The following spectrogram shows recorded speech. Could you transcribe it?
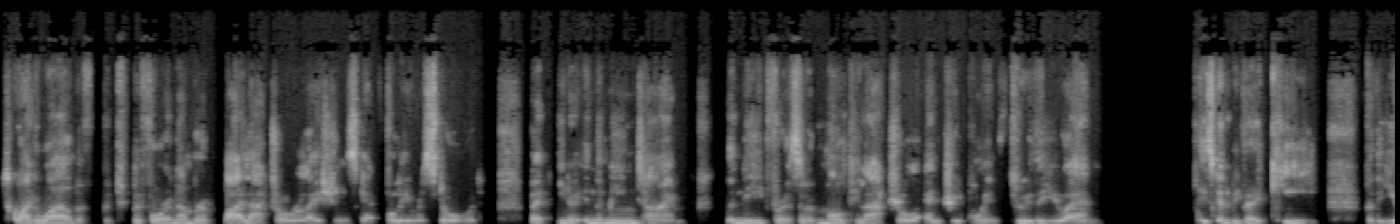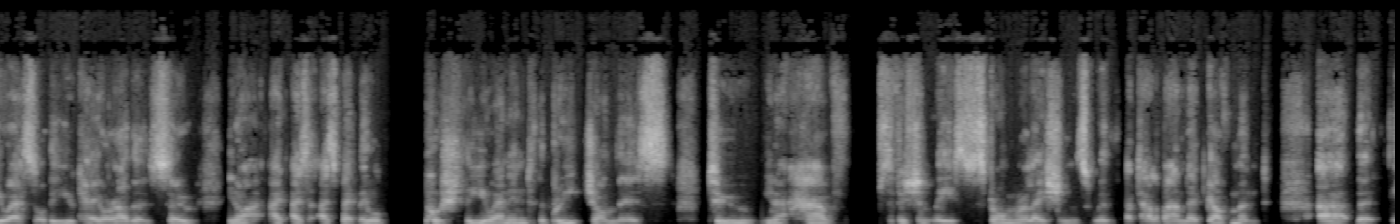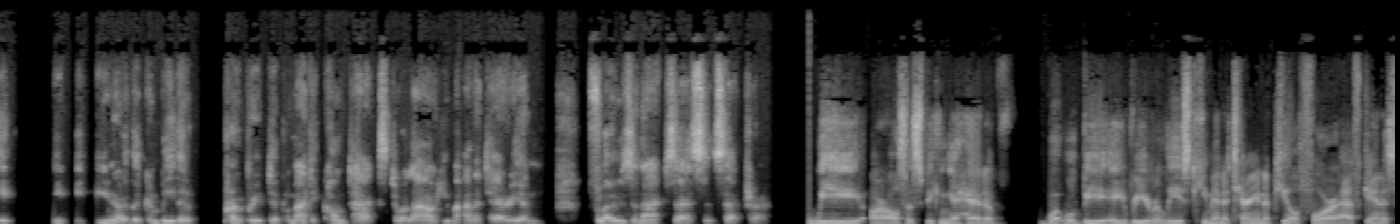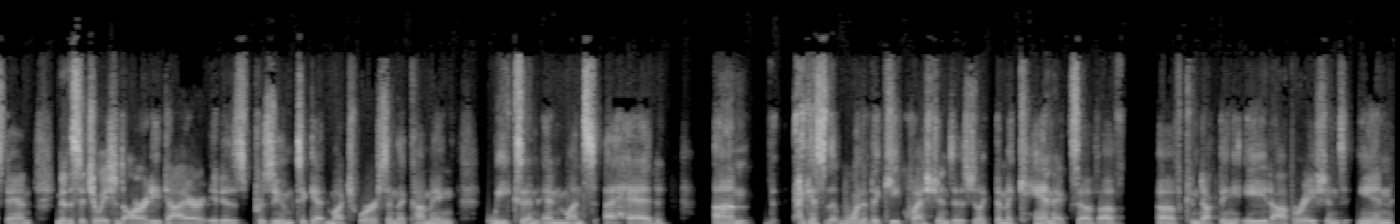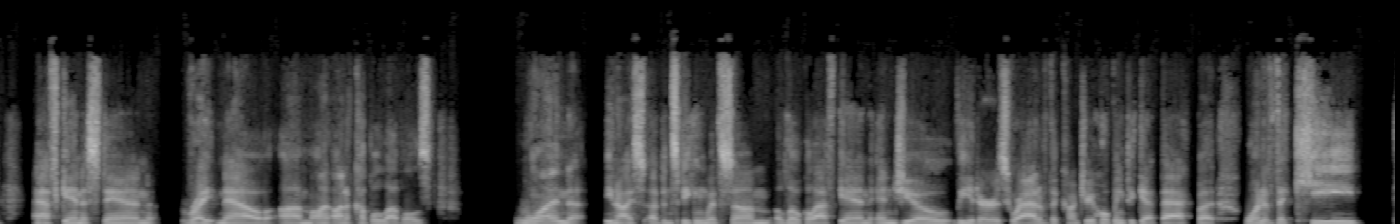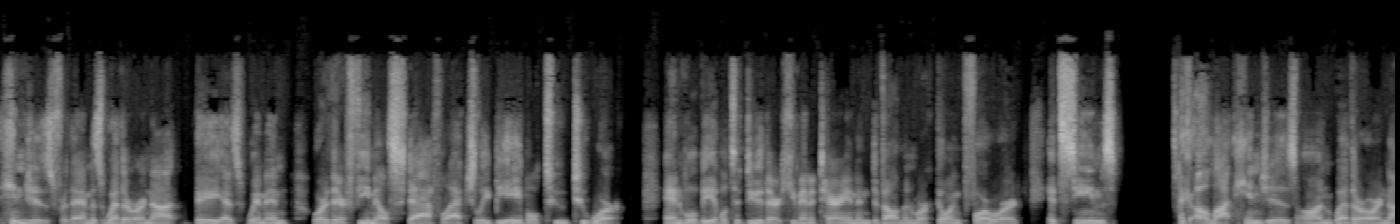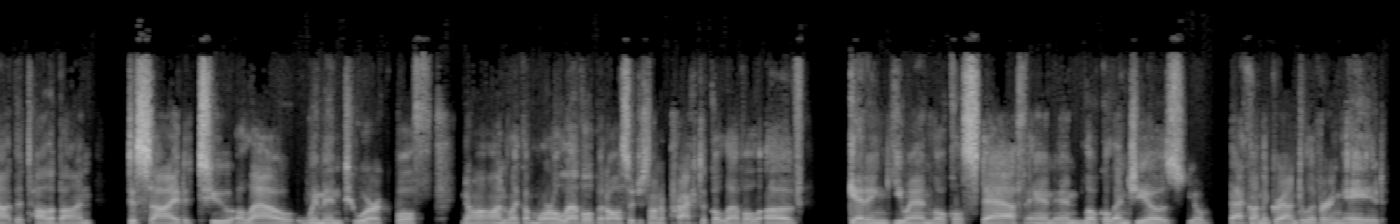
quite a while before a number of bilateral relations get fully restored. But you know, in the meantime, the need for a sort of multilateral entry point through the UN is going to be very key for the US or the UK or others. So, you know, I, I, I expect they will push the UN into the breach on this to, you know, have sufficiently strong relations with a Taliban-led government uh, that it, you know, that can be the appropriate diplomatic contacts to allow humanitarian flows and access, etc. We are also speaking ahead of what will be a re-released humanitarian appeal for Afghanistan. You know, the situation's already dire. It is presumed to get much worse in the coming weeks and, and months ahead. Um, I guess one of the key questions is like the mechanics of of of conducting aid operations in Afghanistan right now um, on, on a couple levels. One, you know, I, have been speaking with some local Afghan NGO leaders who are out of the country hoping to get back. But one of the key hinges for them is whether or not they, as women or their female staff, will actually be able to to work and will be able to do their humanitarian and development work going forward. It seems like a lot hinges on whether or not the Taliban decide to allow women to work both you know on like a moral level but also just on a practical level of getting UN local staff and and local NGOs you know back on the ground delivering aid.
